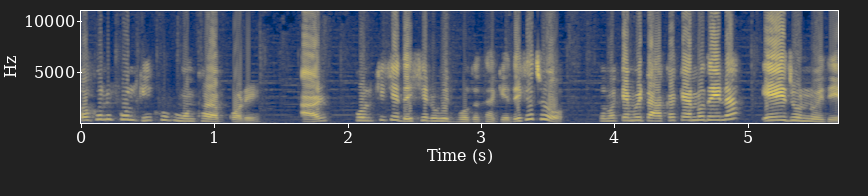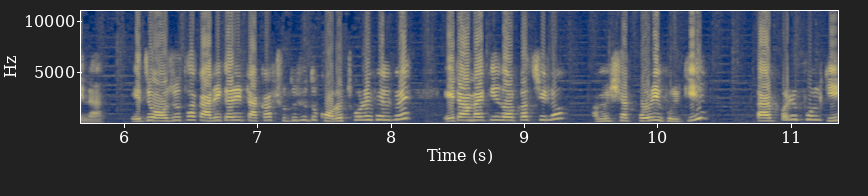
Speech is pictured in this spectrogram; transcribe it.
তখনই ফুলকি খুব মন খারাপ করে। আর ফুলকিকে দেখে রোহিত বলতে থাকে, দেখেছ? তোমাকে আমি টাকা কেন দেই না? এই জন্যই দেই না। এই যে অযথা কারি কারি টাকা শুধু শুধু খরচ করে ফেলবে, এটা আনা কি দরকার ছিল? আমি শার্ট পরি ফুলকি? তারপরে ফুলকি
